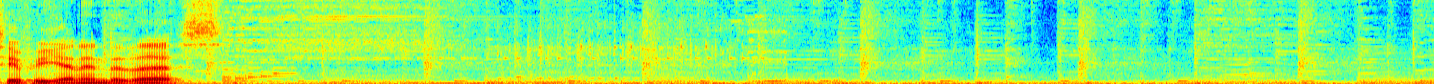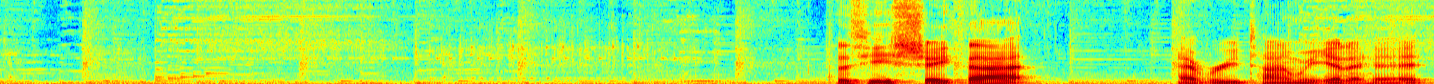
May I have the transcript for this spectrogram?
see if we get into this. Does he shake that every time we get a hit?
